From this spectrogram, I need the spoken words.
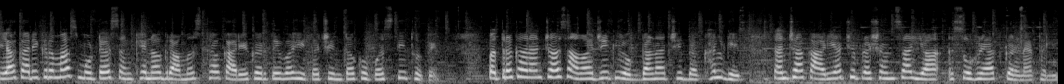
या कार्यक्रमास मोठ्या संख्येनं ग्रामस्थ कार्यकर्ते व हितचिंतक उपस्थित होते. पत्रकारांच्या सामाजिक योगदानाची दखल घेत त्यांच्या कार्याची प्रशंसा या सोहळ्यात करण्यात आली.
